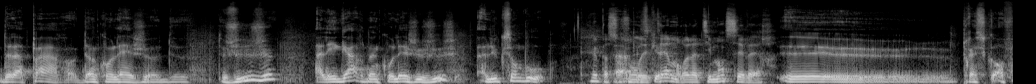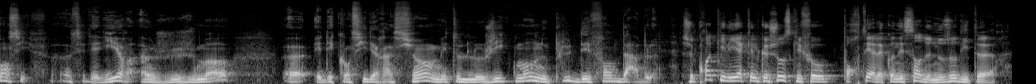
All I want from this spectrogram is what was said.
de la part d'un collège de, juges à l'égard d'un collège de juges à Luxembourg. Oui, parce que ce sont des termes relativement sévères. Euh, presque offensifs. Hein, c'est-à-dire un jugement euh, et des considérations méthodologiquement ne plus défendables. Je crois qu'il y a quelque chose qu'il faut porter à la connaissance de nos auditeurs.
